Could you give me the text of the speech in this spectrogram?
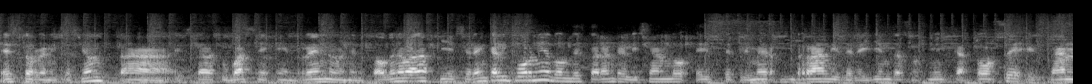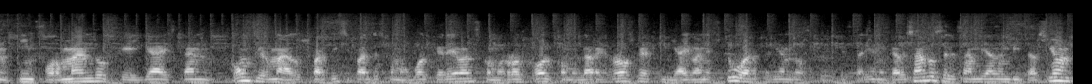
Esta organización está, está su base en Reno, en el estado de Nevada, y será en California, donde estarán realizando este primer Rally de Leyendas 2014. Están informando que ya están confirmados participantes como Walker Evans, como Rod Hall, como Larry Rosberg y Ivan Stewart, serían los que estarían encabezando. Se les ha enviado invitación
